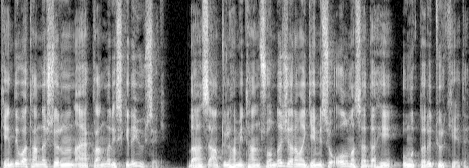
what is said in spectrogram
Kendi vatandaşlarının ayaklanma riski de yüksek. Dahası Abdülhamit Han sondaj arama gemisi olmasa dahi umutları Türkiye'de.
